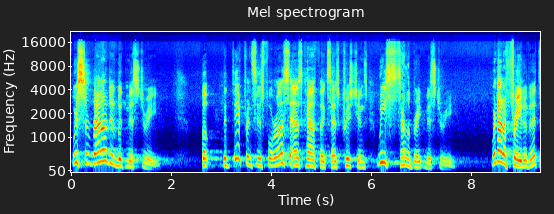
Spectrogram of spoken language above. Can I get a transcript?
We're surrounded with mystery. But the difference is for us as Catholics, as Christians, we celebrate mystery. We're not afraid of it,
